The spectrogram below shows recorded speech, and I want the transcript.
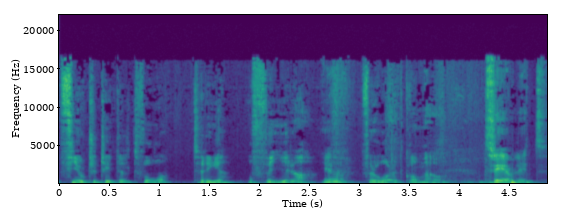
Future-titel 2, 3 och 4 Ja. för året kom här va? Trevligt.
